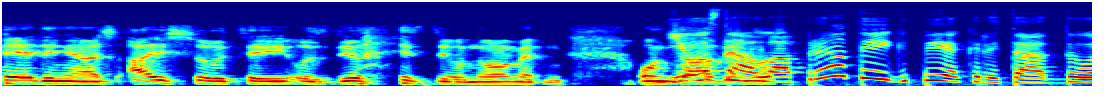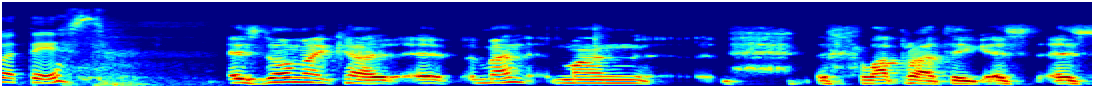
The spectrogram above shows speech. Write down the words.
pēdiņās aizsūtīja uz divreiz divu nometni. Un Jūs tā, tā bija, labprātīgi piekritāt doties? Es domāju, ka man, man labprātīgi, es, es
